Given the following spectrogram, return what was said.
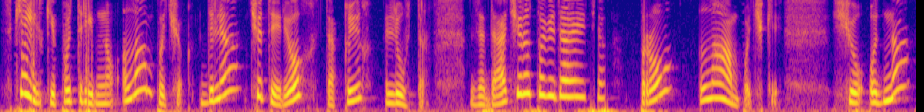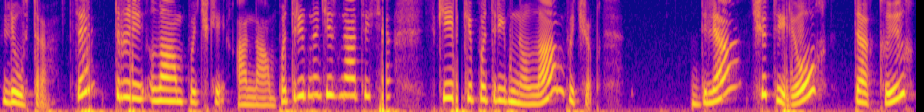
Скільки потрібно лампочок для чотирьох таких люстр? В задачі розповідається про лампочки, що одна люстра це три лампочки, а нам потрібно дізнатися, скільки потрібно лампочок для чотирьох таких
